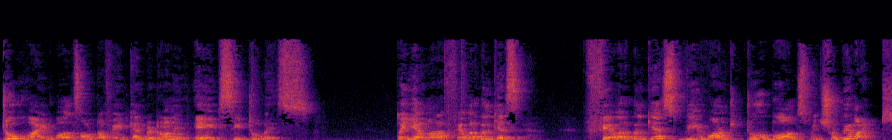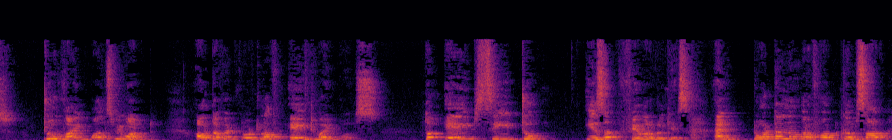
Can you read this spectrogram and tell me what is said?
Two white balls out of 8 can be drawn in 8C2 ways. तो ये हमारा फेवरेबल केस है Favorable case, we want two balls which should be white. Two white balls we want out of a total of eight white balls. So 8C2 is a favorable case and total number of outcomes are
